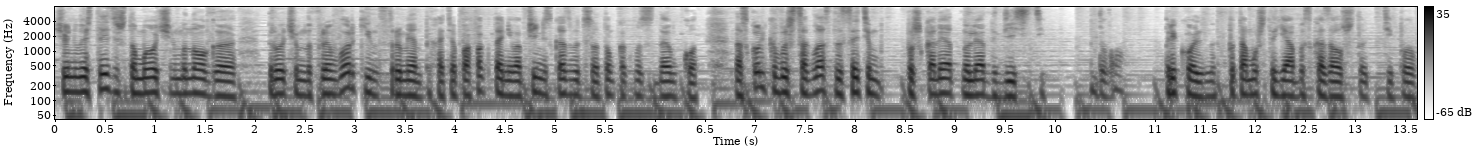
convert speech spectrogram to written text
Еще у него есть тезис, что мы очень много дрочим на фреймворки инструменты, хотя по факту они вообще не сказываются на том, как мы создаем код. Насколько вы согласны с этим по шкале от 0 до 10? Два. Прикольно, потому что я бы сказал, что типа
